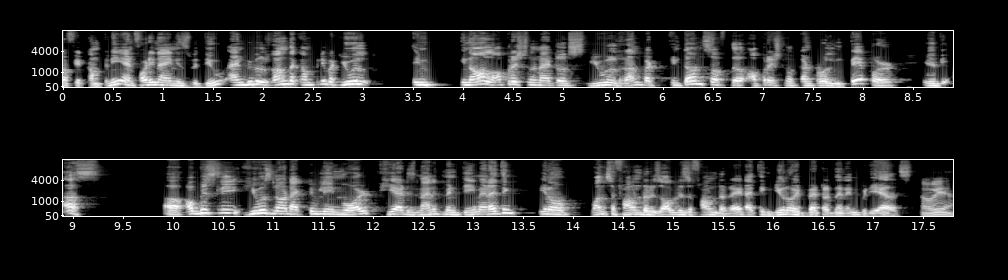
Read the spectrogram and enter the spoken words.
of your company and 49 is with you and we will run the company but you will in in all operational matters you will run but in terms of the operational control in paper it will be us. Uh, obviously he was not actively involved. He had his management team and i think you know once a founder is always a founder right? I think you know it better than anybody else. Oh yeah.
